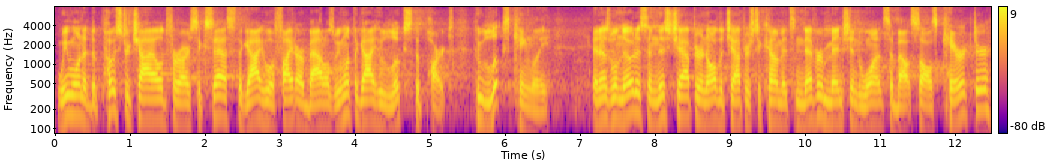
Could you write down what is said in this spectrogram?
We wanted the poster child for our success, the guy who will fight our battles. We want the guy who looks the part, who looks kingly. And as we'll notice in this chapter and all the chapters to come, it's never mentioned once about Saul's character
